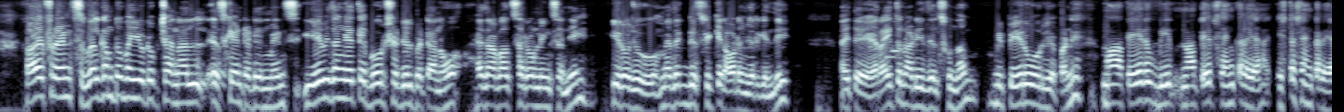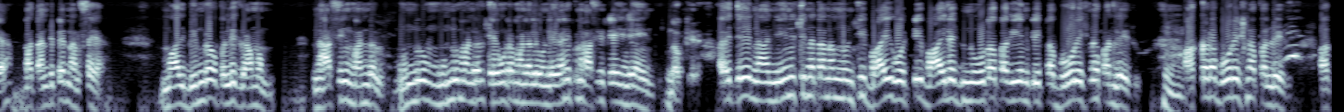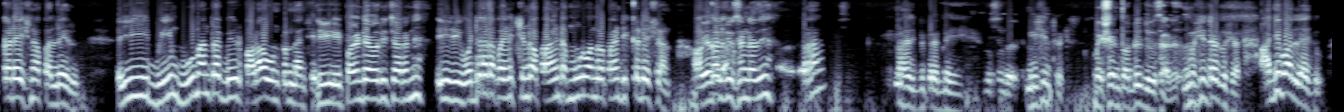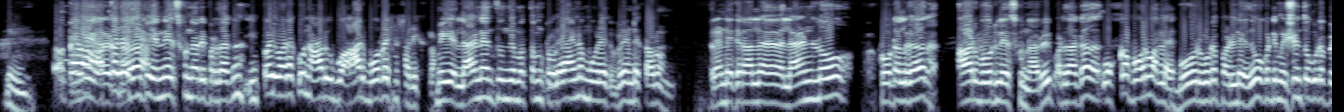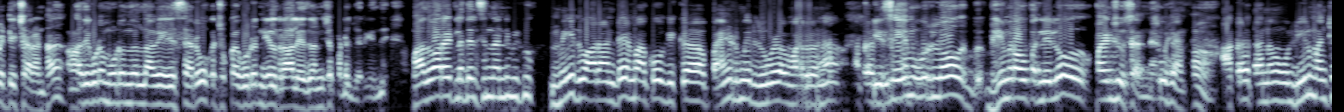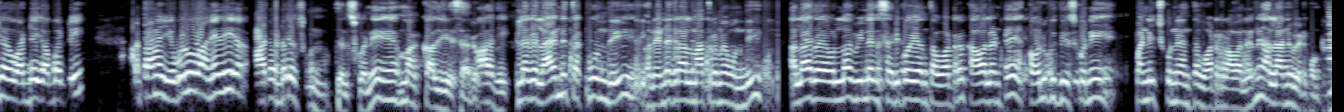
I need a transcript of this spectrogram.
Hi friends welcome to my YouTube channel SK entertainments. ఏ విధంగా అయితే bore schedule పెట్టానో Hyderabad surroundings అని ఈ రోజు మెదక్ డిస్ట్రిక్ట్కి రావడం జరిగింది. అయితే రైతును అడిగి తెలుసుకుందాం. మీ పేరు ఊరు చెప్పండి. మా పేరు నా పేరు శంకరయ్య ఇష్ట శంకరయ్య. మా తండ్రి పేరు నరసయ్య. మాది భీమరావుపల్లి గ్రామం నార్సింగ్ మండల్. ముందు ముందు మండల్ చేగుంట మండలం ఉండే కానీ ఇప్పుడు నార్సింగ్ చేంజ్ అయింది. ఓకే. అయితే నా నేను చిన్నతనం నుంచి బావి కొట్టి బావిలో నూట పదిహేను ఫీట్ల బోర్ వేసినా పర్లేదు. అక్కడ బోర్ వేసినా పర్లేదు. అక్కడ వేసినా పర్లేదు. ఈ భీమ్ భూమి అంతా వీడు పడా ఉంటుందని చెప్పి. ఈ పాయింట్ ఎవరు ఇచ్చారని ఇది వడ్డార పైన ఇచ్చిండు ఆ పాయింట్ మూడు వందల పాయింట్ ఇక్కడ వేసాను అక్కడ చూసిండి అది. మిషన్ తోటి. మిషన్ తోటి. చూసాడు మిషన్ తోటి చూశారు అది పర్లేదు అక్కడ అక్కడ ఎన్ని వేసుకున్నారు ఇప్పటిదాకా? ఇప్పటి వరకు నాలుగు ఆరు బోర్ వేసిన సార్ ఇక్కడ. మీ ల్యాండ్ ఎంత ఉంది మొత్తం ఆయన మూడు రెండు ఎకరాలు ఉంది. రెండు ఎకరాల ల్యాండ్లో టోటల్గా ఆరు బోర్లు వేసుకున్నారు. ఇప్పటిదాకా ఒక్క బోర్ పర్లేదు బోర్ కూడా పడలేదు. ఒకటి మిషన్తో కూడా పెట్టించారంట. అది కూడా మూడు వందల దాకా వేశారు. ఒక చుక్క కూడా నీళ్ళు రాలేదు అని చెప్పడం జరిగింది. మా ద్వారా ఎట్లా తెలిసిందండి మీకు? మీ ద్వారా అంటే మాకు ఇక్కడ పాయింట్ మీరు చూడడం వలన ఈ సేమ్ ఊర్లో భీమరావుపల్లిలో పాయింట్ చూశాను చూశాను. ఆ, అక్కడ తను నీళ్ళు మంచిగా పడ్డాయి కాబట్టి ఆ తన ఎవరు అనేది తెలుసుకున్నాం. తెలుసుకొని మాకు కాల్ చేశారు. అది. ఇలాగ ల్యాండ్ తక్కువ ఉంది రెండు ఎకరాలు మాత్రమే ఉంది. అలా వల్ల వీళ్ళకి సరిపోయేంత వాటర్ కావాలంటే కౌలుకు తీసుకొని పండించుకునేంత వాటర్ రావాలని అలానే పెట్టుకుంటున్నాం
